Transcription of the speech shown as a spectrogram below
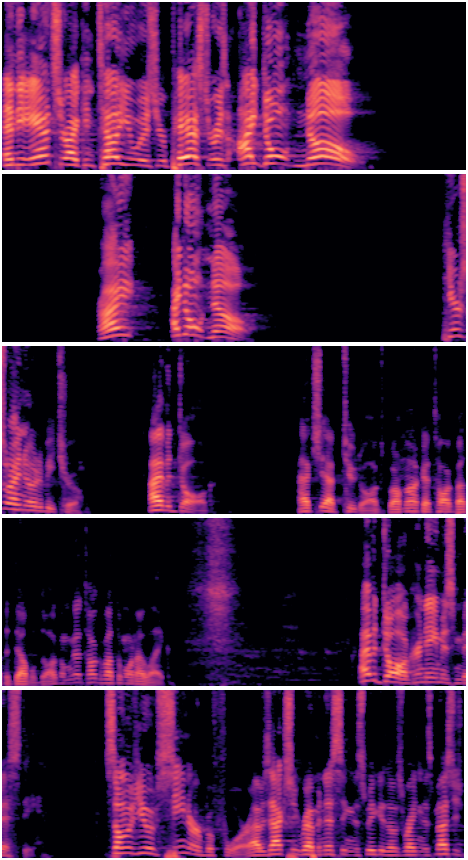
And the answer I can tell you as your pastor is I don't know. Right? I don't know. Here's what I know to be true I have a dog. I actually have two dogs, but I'm not going to talk about the devil dog. I'm going to talk about the one I like. I have a dog. Her name is Misty. Some of you have seen her before. I was actually reminiscing this week as I was writing this message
